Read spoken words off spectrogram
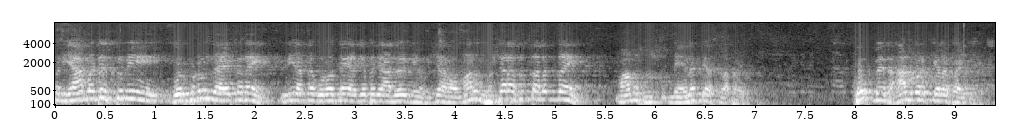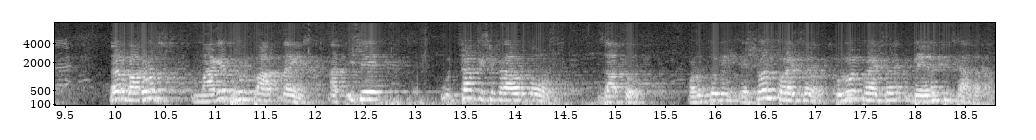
पण यामध्येच तुम्ही गुरफटून जायचं नाही. मी आता गुणवत्ता यादीमध्ये आलोय मी हुशार आहो. माणूस हुशार असं चालत नाही. माणूस हुश- मेहनती असला पाहिजे. खूप मेहनत हार्डवर्क केला पाहिजे. तर माणूस मागे फिरून पाहत नाही. अतिशय उच्चाक शिखरावर तो जातो. म्हणून तुम्ही यशवंत व्हायचं गुणवंत व्हायचं मेहनतीच्या आधारावर.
